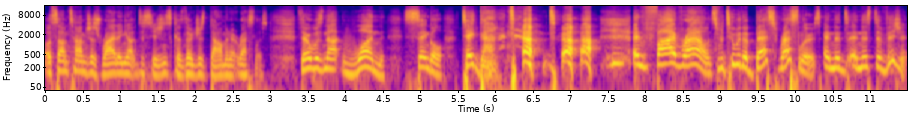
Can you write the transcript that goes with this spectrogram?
or sometimes just riding out decisions because they're just dominant wrestlers. There was not one single takedown attempt in five rounds for two of the best wrestlers in the in this division.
